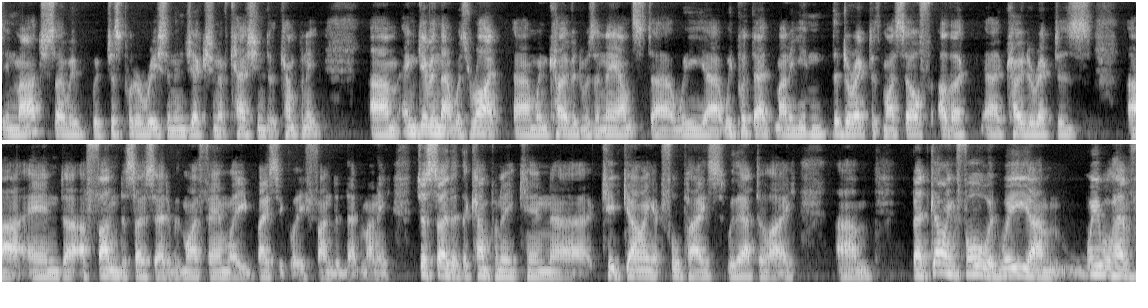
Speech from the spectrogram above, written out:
in March, so we've, we've just put a recent injection of cash into the company. Um, and given that was right um, when COVID was announced, uh, we uh, we put that money in the directors, myself, other uh, co-directors, uh, and uh, a fund associated with my family basically funded that money, just so that the company can uh, keep going at full pace without delay. Um, but going forward, we um, we will have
